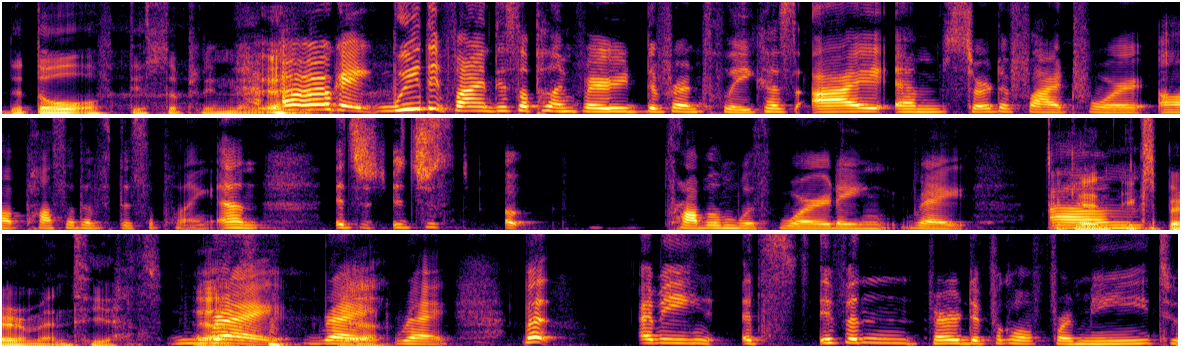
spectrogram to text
the door of discipline. Oh, okay, we define discipline very differently because I am certified for uh, positive discipline, and it's it's just a problem with wording, right? Again, Um, experiment, yes. Right, right, Yeah. right. But I mean, it's even very difficult for me to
